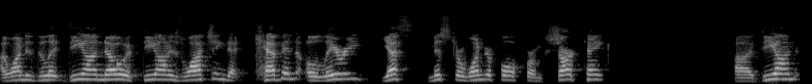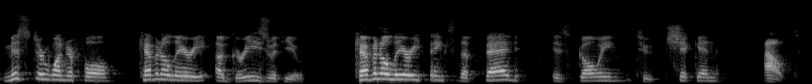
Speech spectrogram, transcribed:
I wanted to let Dion know if Dion is watching that Kevin O'Leary, yes, Mr. Wonderful from Shark Tank, uh, Dion, Mr. Wonderful, Kevin O'Leary agrees with you. Kevin O'Leary thinks the Fed is going to chicken out.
